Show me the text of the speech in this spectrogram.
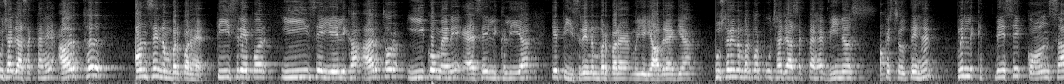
पूछा जा सकता है अर्थ कौन से नंबर पर है? तीसरे पर ई से ये लिखा अर्थ और ई को मैंने ऐसे लिख लिया कि तीसरे नंबर पर है। मुझे याद रह गया। दूसरे नंबर पर पूछा जा सकता है वीनस। वापस चलते हैं। निम्नलिखित में से कौन सा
